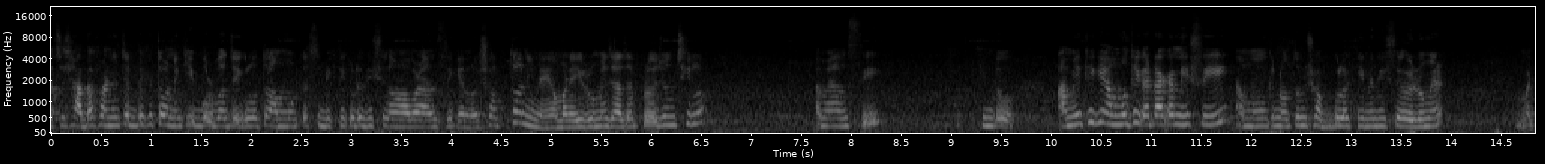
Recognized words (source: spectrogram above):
আচ্ছা সাদা ফার্নিচার দেখে তো অনেকেই বলবা যে এগুলো তো আম্মুর কাছে বিক্রি করে দিছিলাম, আবার আনছি কেন? সব তো আনি নাই। আমার এই রুমে যা যা প্রয়োজন ছিল, আমি আনছি। কিন্তু আমি ঠিকই আম্মু থেকে টাকা নিছি, আম্মু আমাকে নতুন সবগুলো কিনে দিছে ওই রুমের বাট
